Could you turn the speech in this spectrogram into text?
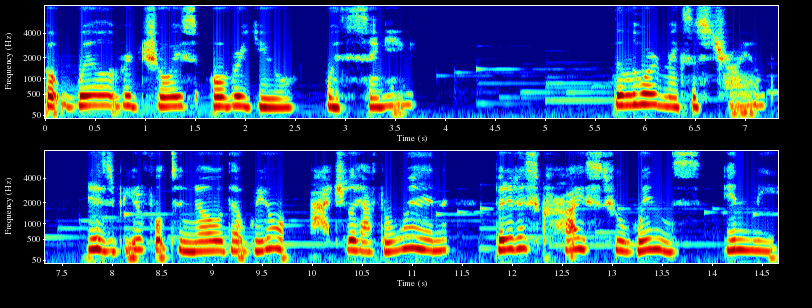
but will rejoice over you with singing. The Lord makes us triumph. It is beautiful to know that we don't actually have to win, but it is Christ who wins in me.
